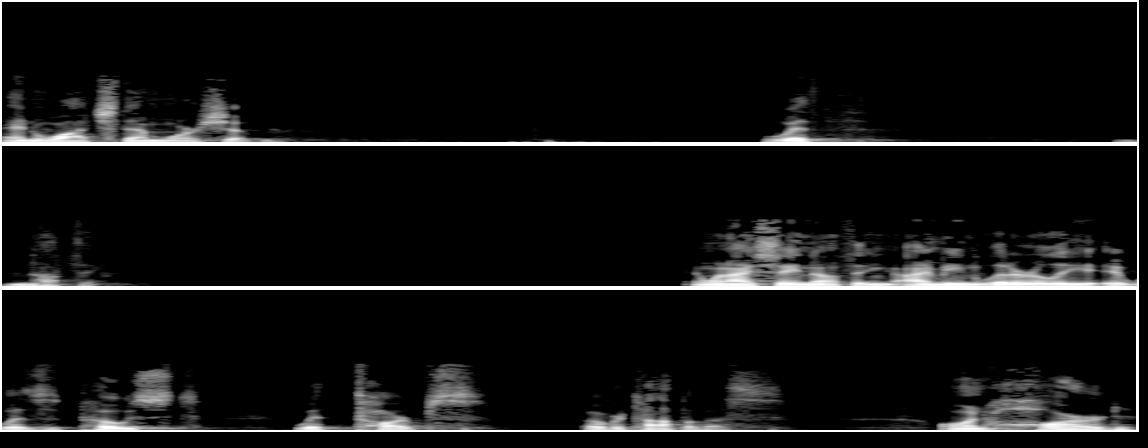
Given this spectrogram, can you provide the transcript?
and watched them worship with nothing. And when I say nothing, I mean literally it was post with tarps over top of us on hard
